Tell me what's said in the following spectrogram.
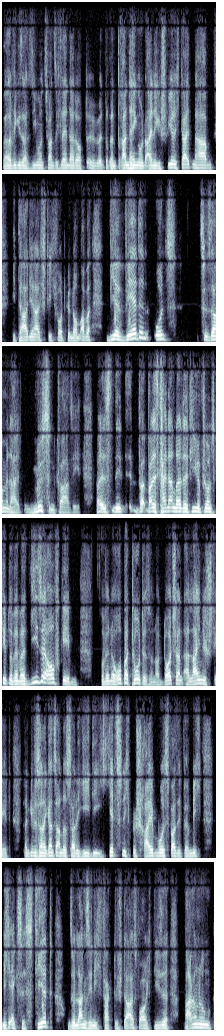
weil, wie gesagt, 27 Länder dort äh, drin dranhängen und einige Schwierigkeiten haben. Italien als Stichwort genommen. Aber wir werden uns zusammenhalten müssen quasi, weil es, weil es keine andere Alternative für uns gibt. Und wenn wir diese aufgeben und wenn Europa tot ist und Deutschland alleine steht, dann gibt es eine ganz andere Strategie, die ich jetzt nicht beschreiben muss, weil sie für mich nicht existiert. Und solange sie nicht faktisch da ist, brauche ich diese Warnung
